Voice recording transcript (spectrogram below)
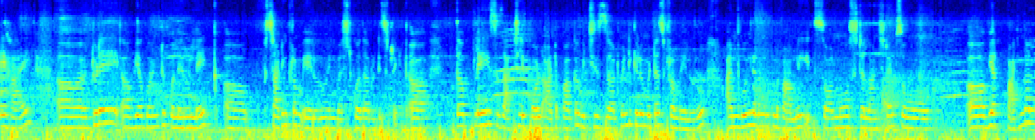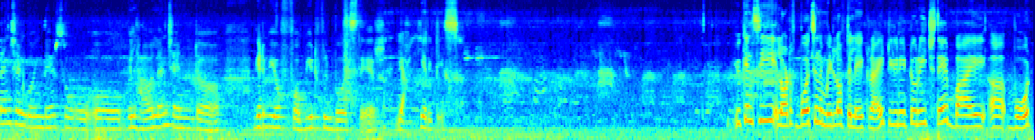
Hey, hi. Uh, today uh, we are going to Kolleru Lake, uh, starting from Eluru in West Godavari district. Uh, the place is actually called Atapaka, which is uh, 20 kilometers from Eluru. I'm going along with my family. It's almost lunchtime, so uh, we are packing our lunch and going there. So we'll have a lunch and get a view of beautiful birds there. Yeah, here it is. You can see a lot of birds in the middle of the lake, right? You need to reach there by uh, boat.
